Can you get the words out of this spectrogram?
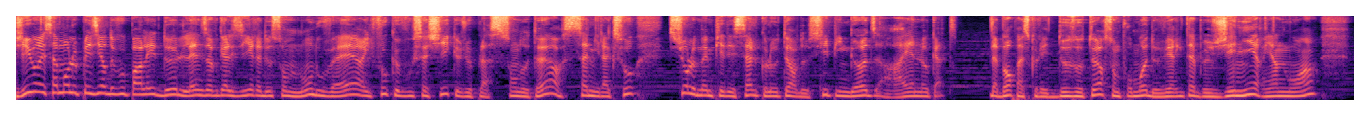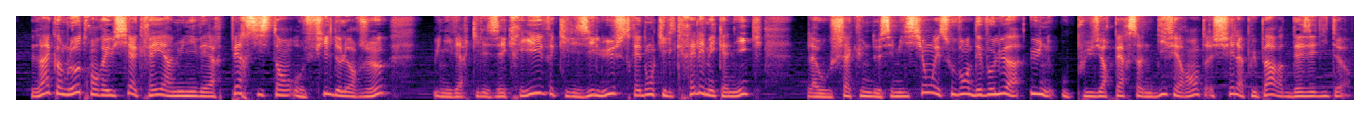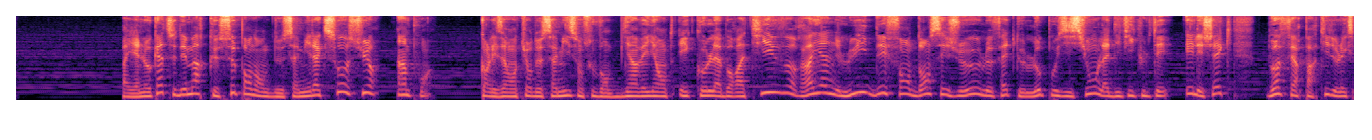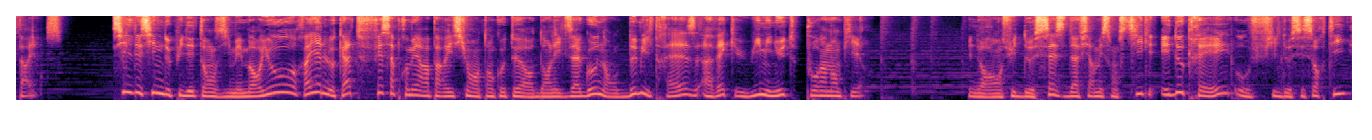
J'ai eu récemment le plaisir de vous parler de Lens of Galzir et de son monde ouvert, il faut que vous sachiez que je place son auteur, Sami Laxo, sur le même piédestal que l'auteur de Sleeping Gods, Ryan Locat. D'abord parce que les deux auteurs sont pour moi de véritables génies, rien de moins. L'un comme l'autre ont réussi à créer un univers persistant au fil de leur jeu, univers qui les écrivent, qui les illustre et dont ils créent les mécaniques, là où chacune de ces missions est souvent dévolue à une ou plusieurs personnes différentes chez la plupart des éditeurs. Ryan Locat se démarque cependant de Sami Laxo sur un point. Quand les aventures de Sami sont souvent bienveillantes et collaboratives, Ryan lui défend dans ses jeux le fait que l'opposition, la difficulté et l'échec doivent faire partie de l'expérience. S'il dessine depuis des temps immémoriaux, Ryan Locat fait sa première apparition en tant qu'auteur dans l'Hexagone en 2013 avec 8 minutes pour un empire. Il n'aura ensuite de cesse d'affirmer son style et de créer, au fil de ses sorties,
